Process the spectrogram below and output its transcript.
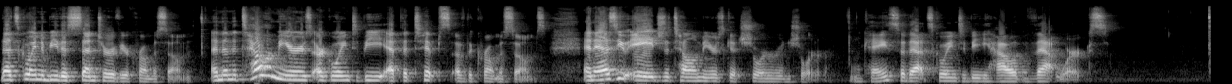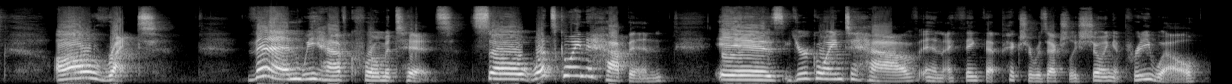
That's going to be the center of your chromosome. And then the telomeres are going to be at the tips of the chromosomes. And as you age, the telomeres get shorter and shorter. Okay, so that's going to be how that works. All right. Then we have chromatids. So what's going to happen is you're going to have, and I think that picture was actually showing it pretty well,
